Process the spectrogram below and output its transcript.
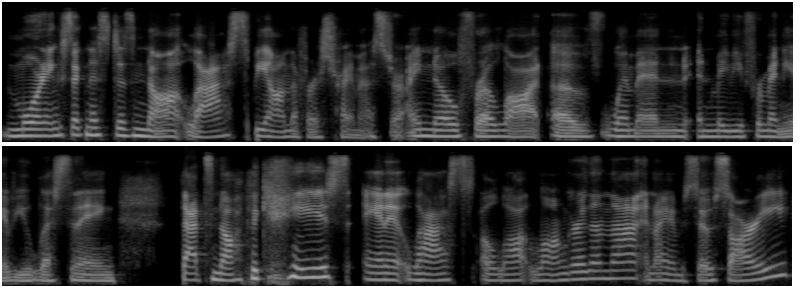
morning sickness does not last beyond the first trimester. I know for a lot of women, and maybe for many of you listening, that's not the case. And it lasts a lot longer than that. And I am so sorry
